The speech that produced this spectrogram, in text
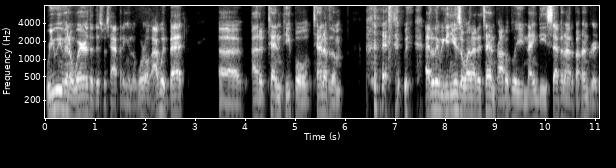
Were you even aware that this was happening in the world? I would bet uh, out of 10 people, 10 of them, I don't think we can use a one out of 10, probably 97 out of 100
